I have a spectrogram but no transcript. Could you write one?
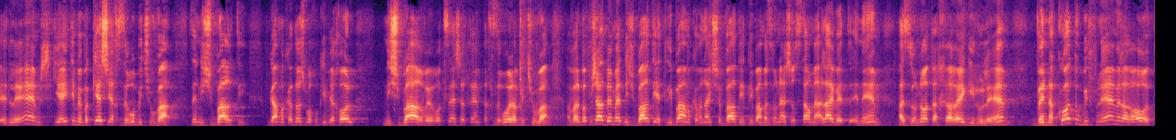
אליהם כי הייתי מבקש שיחזרו בתשובה. זה נשברתי. גם הקדוש ברוך הוא כביכול נשבר ורוצה שאתם תחזרו אליו בתשובה. אבל בפשט באמת נשברתי את ליבם, הכוונה היא שברתי את ליבם הזונה אשר סר מעליי ואת עיניהם הזונות אחרי גילוליהם, ונקוטו בפניהם אל הרעות.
